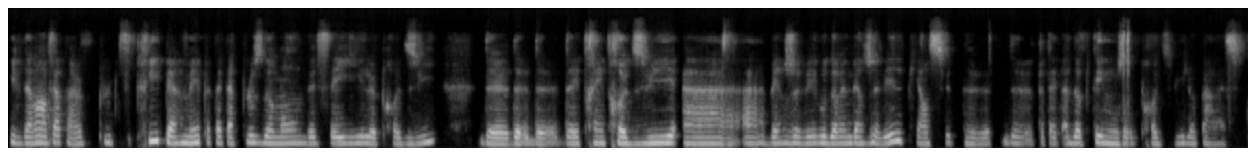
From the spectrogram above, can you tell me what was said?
évidemment, en fait, à un plus petit prix, permet peut-être à plus de monde d'essayer le produit, d'être introduit à, Bergeville, au domaine Bergeville, puis ensuite de, peut-être adopter nos autres produits là, par la suite.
